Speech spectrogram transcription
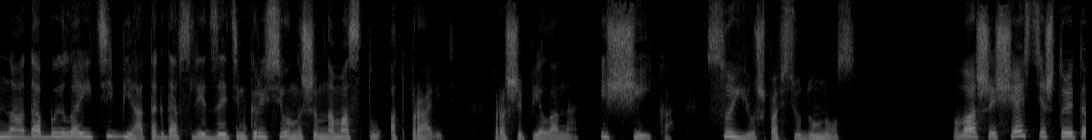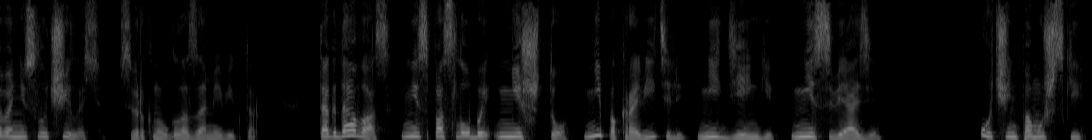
«Надо было и тебя тогда вслед за этим крысенышем на мосту отправить», – прошипела она. «Ищейка, суешь повсюду нос». «Ваше счастье, что этого не случилось», – сверкнул глазами Виктор. «Тогда вас не спасло бы ничто, ни покровители, ни деньги, ни связи». «Очень по-мужски.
